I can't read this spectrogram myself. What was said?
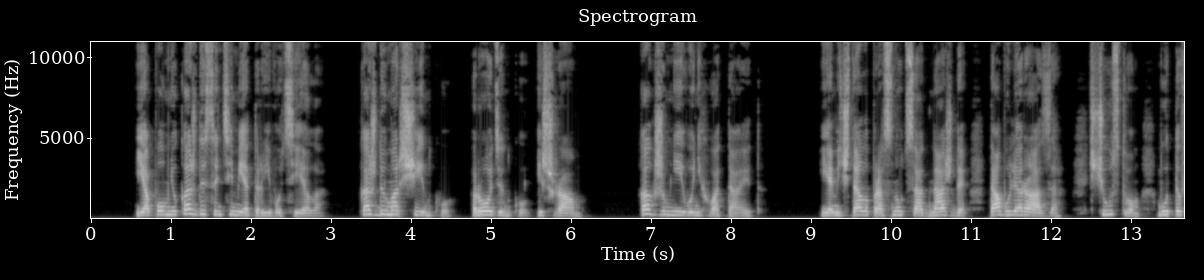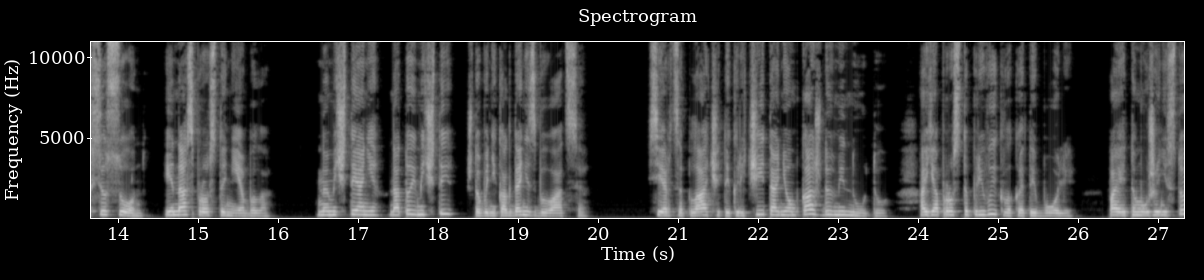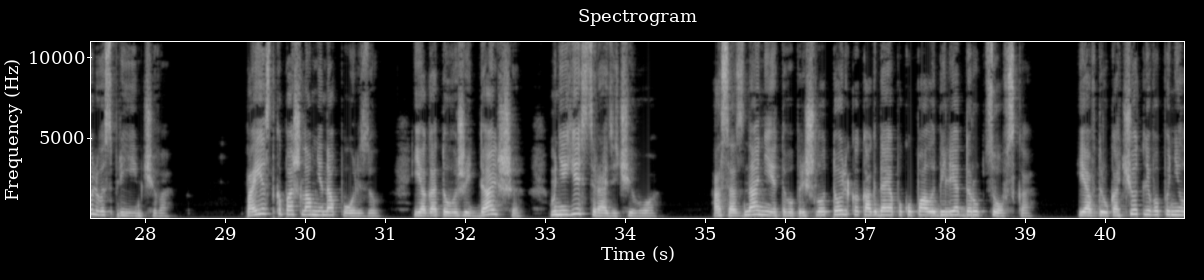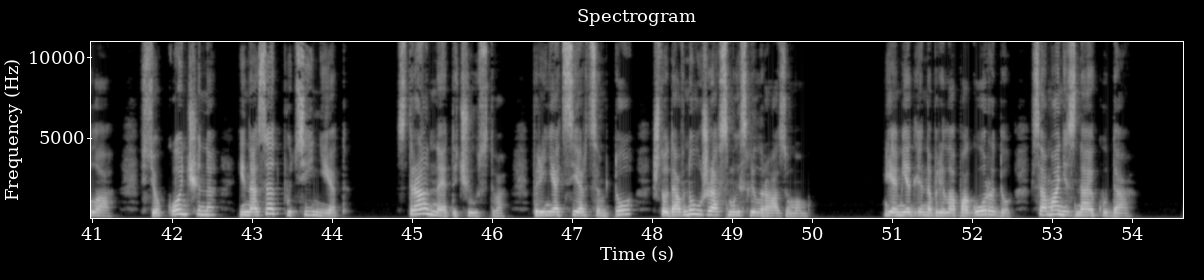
Я помню каждый сантиметр его тела, каждую морщинку, родинку и шрам – как же мне его не хватает. Я мечтала проснуться однажды табуля раза, с чувством, будто все сон, и нас просто не было. Но мечты они на то и мечты, чтобы никогда не сбываться. Сердце плачет и кричит о нем каждую минуту, а я просто привыкла к этой боли, поэтому уже не столь восприимчива. Поездка пошла мне на пользу. Я готова жить дальше, мне есть ради чего. Осознание этого пришло только, когда я покупала билет до Рубцовска. Я вдруг отчетливо поняла, все кончено и назад пути нет. Странное это чувство – принять сердцем то, что давно уже осмыслил разумом. Я медленно брела по городу, сама не знаю куда.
